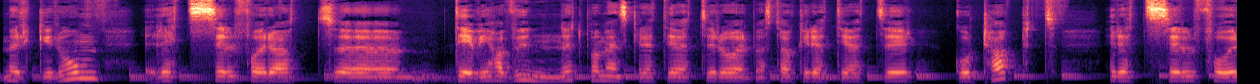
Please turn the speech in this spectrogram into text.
mørkerom, redsel for at uh, det vi har vunnet på menneskerettigheter og arbeidstakerrettigheter, går tapt, redsel for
